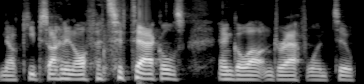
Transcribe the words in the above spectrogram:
Now keep signing offensive tackles and go out and draft one too.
